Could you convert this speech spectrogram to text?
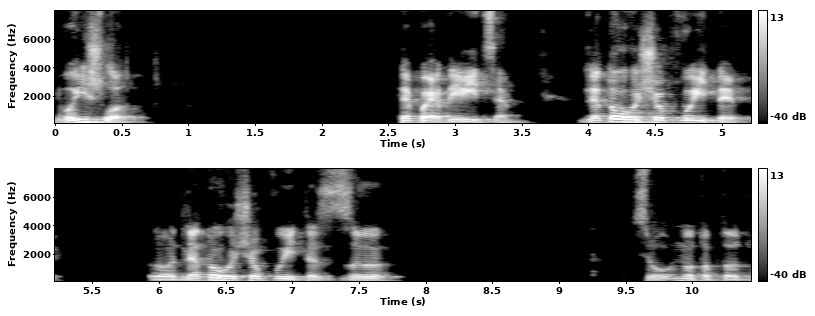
Вийшло? Тепер дивіться. Для того, щоб вийти, е, для того, щоб вийти з цього, ну, тобто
